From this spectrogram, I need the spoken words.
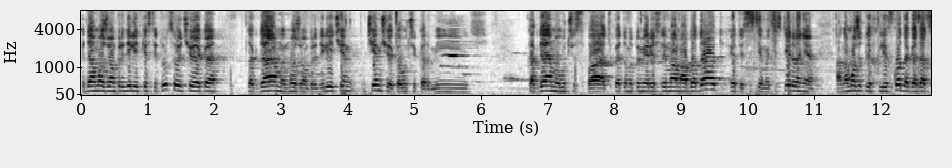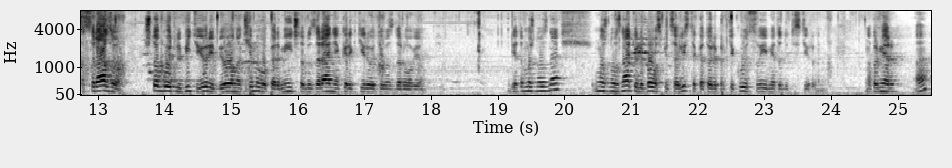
Когда можем определить конституцию человека, тогда мы можем определить, чем чем человека лучше кормить, когда ему лучше спать. Поэтому, например, если мама обладает этой системой тестирования, она может легко догадаться сразу, что будет любить её ребёнок, чем его кормить, чтобы заранее корректировать его здоровье. Где-то можно узнать, можно узнать у любого специалиста, который практикует свои методы тестирования. Например, а?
